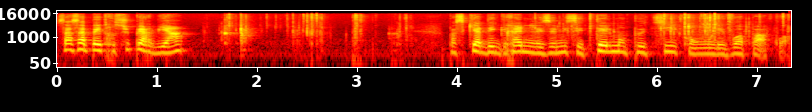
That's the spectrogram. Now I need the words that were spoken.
Ça, ça peut être super bien. Parce qu'il y a des graines, les amis, c'est tellement petit qu'on ne les voit pas, quoi.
